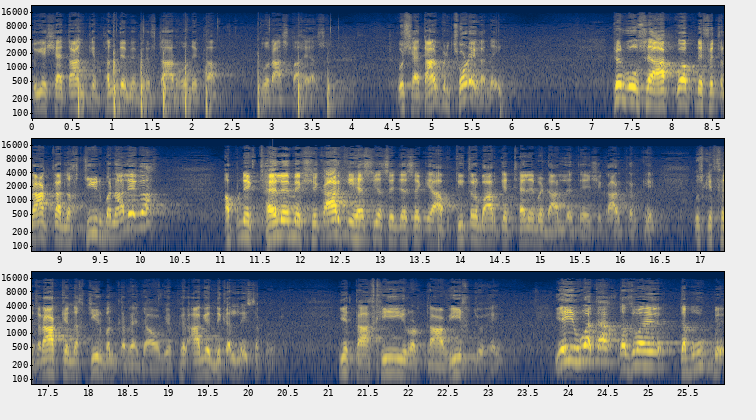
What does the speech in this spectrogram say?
तो ये शैतान के फंदे में गिरफ़्तार होने का वो रास्ता है असल। वो शैतान फिर छोड़ेगा नहीं। फिर वो उसे आपको अपने फितराक का नखचीर बना लेगा, अपने थैले में शिकार की हैसियत से, जैसे कि आप तीतर बार के थैले में डाल लेते हैं शिकार करके उसके फितराक के नखचीर बनकर रह जाओगे, फिर आगे निकल नहीं सकोगे। ये ताखीर और तावीख जो है, यही हुआ था कस्ब तबूक में।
